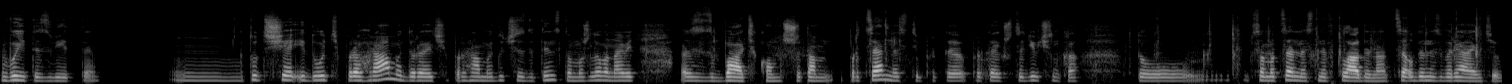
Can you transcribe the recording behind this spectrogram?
вийти звідти. Тут ще йдуть програми, до речі, програми ще з дитинства, можливо, навіть з батьком, що там про цінності, про те, про те, якщо це дівчинка, то самоцінність не вкладена. Це один із варіантів.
